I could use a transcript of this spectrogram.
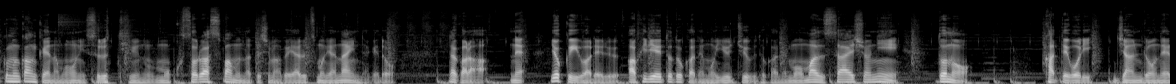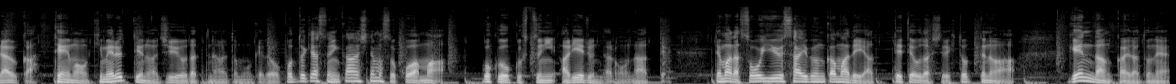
く無関係なものにするっていうのも、それはスパムになってしまうからやるつもりはないんだけど、だからね、よく言われる、アフィリエイトとかでも YouTube とかでも、まず最初に、どのカテゴリー、ジャンルを狙うか、テーマを決めるっていうのは重要だってなると思うけど、ポッドキャストに関してもそこはまあ、ごくごく普通にあり得るんだろうなって。で、まだそういう細分化までやって手を出してる人ってのは、現段階だとね、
